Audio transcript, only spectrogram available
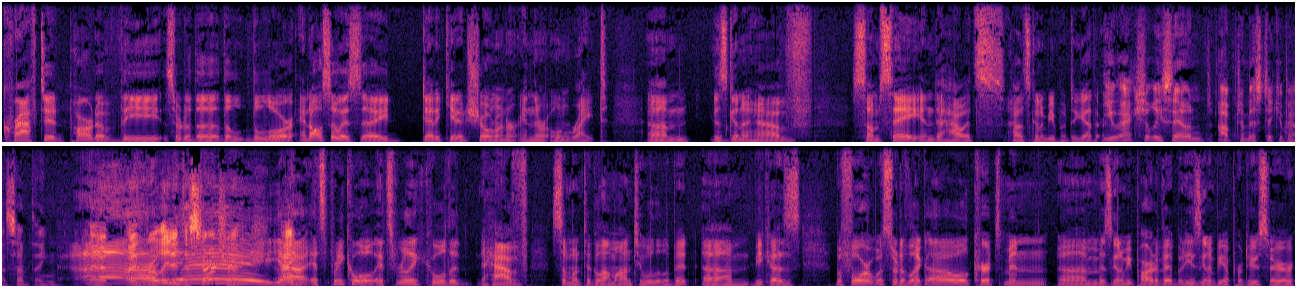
crafted part of the sort of the, the the lore, and also as a dedicated showrunner in their own right, um, is going to have some say into how it's how it's going to be put together. You actually sound optimistic about something uh, related to Star Trek. Yeah, I- it's pretty cool. It's really cool to have someone to glom onto a little bit um, because before it was sort of like, oh, well, Kurtzman um, is going to be part of it, but he's going to be a producer.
